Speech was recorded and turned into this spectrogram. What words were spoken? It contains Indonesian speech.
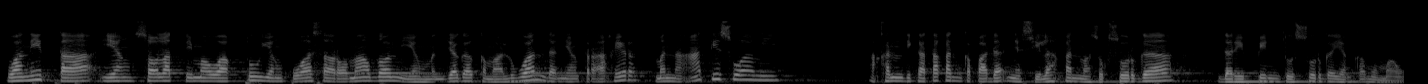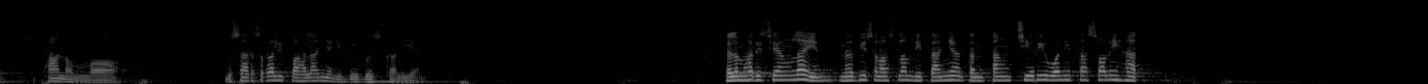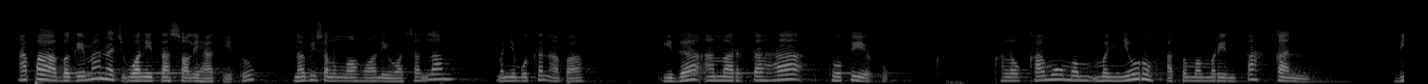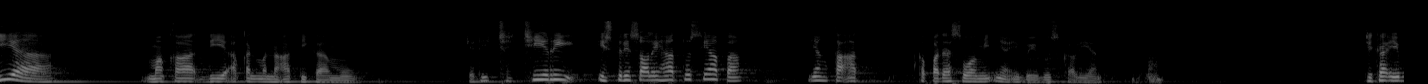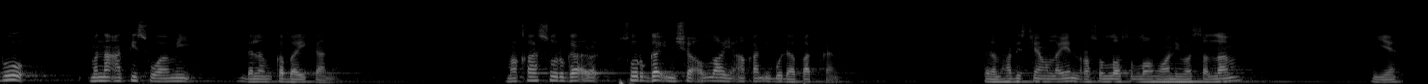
wanita yang sholat lima waktu, yang puasa Ramadan, yang menjaga kemaluan, dan yang terakhir menaati suami, akan dikatakan kepadanya silahkan masuk surga dari pintu surga yang kamu mau. Subhanallah. Besar sekali pahalanya ibu-ibu sekalian. Dalam hadis yang lain, Nabi SAW ditanya tentang ciri wanita solihat. Apa bagaimana wanita salihat itu? Nabi Shallallahu alaihi wasallam menyebutkan apa? Idza amartaha tuti'u. Kalau kamu menyuruh atau memerintahkan dia, maka dia akan menaati kamu. Jadi ciri istri salihat itu siapa? Yang taat kepada suaminya ibu-ibu sekalian. Jika ibu menaati suami dalam kebaikan. Maka surga surga insya Allah yang akan ibu dapatkan. Dalam hadis yang lain Rasulullah Shallallahu Alaihi Wasallam, ya,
